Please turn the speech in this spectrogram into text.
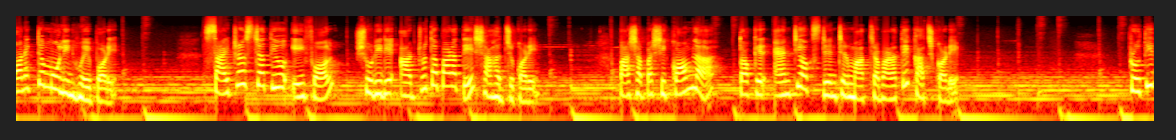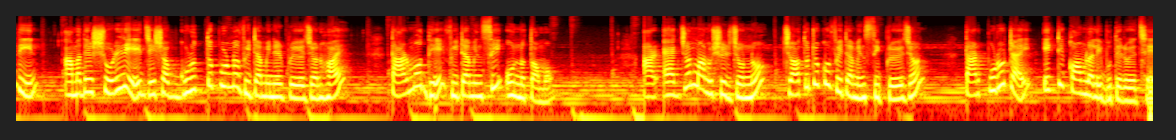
অনেকটা মলিন হয়ে পড়ে। সাইট্রাস জাতীয় এই ফল শরীরে আর্দ্রতা বাড়াতে সাহায্য করে। পাশাপাশি কমলা ত্বকের অ্যান্টিঅক্সিডেন্টের মাত্রা বাড়াতে কাজ করে। প্রতিদিন আমাদের শরীরে যেসব গুরুত্বপূর্ণ ভিটামিনের প্রয়োজন হয়, তার মধ্যে ভিটামিন সি অন্যতম। আর একজন মানুষের জন্য যতটুকু ভিটামিন সি প্রয়োজন, তার পুরোটাই একটি কমলা লেবুতে রয়েছে।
